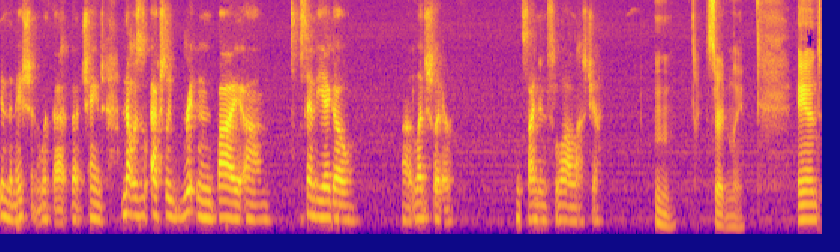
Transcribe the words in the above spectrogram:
in the nation with that, that change. And that was actually written by um, San Diego uh, legislator and signed into law last year. Mm-hmm. Certainly. And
